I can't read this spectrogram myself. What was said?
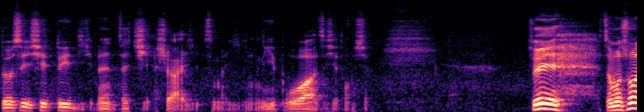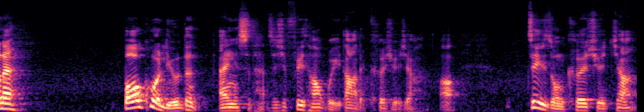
都是一些堆理论在解释而已，什么引力波啊这些东西。所以怎么说呢？包括牛顿、爱因斯坦这些非常伟大的科学家啊。这种科学家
